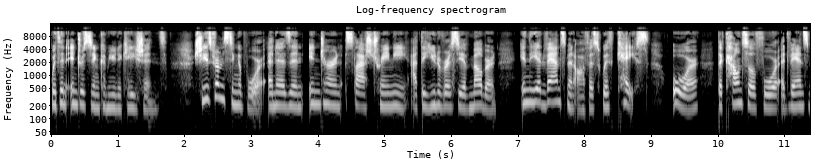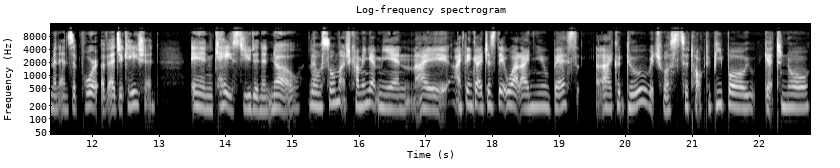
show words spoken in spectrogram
with an interest in communications. She's from Singapore and is an intern slash trainee at the University of Melbourne in the advancement office with CASE, or the Council for Advancement and Support of Education. In case you didn't know, there was so much coming at me, and I, I think I just did what I knew best I could do, which was to talk to people, get to know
